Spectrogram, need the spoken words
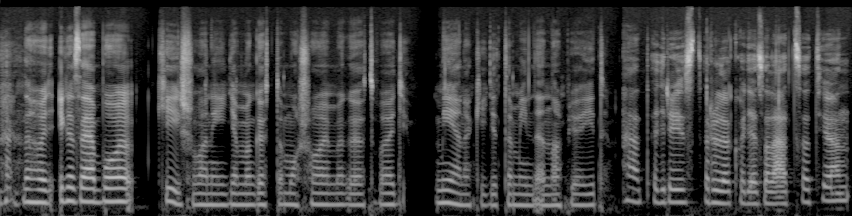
de hogy igazából ki is van így a mögött, a mosoly mögött, vagy milyenek így a te mindennapjaid? Hát egyrészt örülök, hogy ez a látszat jön,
